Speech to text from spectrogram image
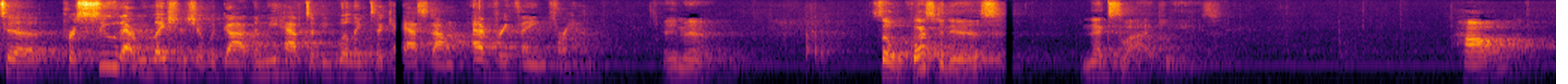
to pursue that relationship with God, then we have to be willing to cast down everything for Him. Amen. So the question is next slide, please. How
